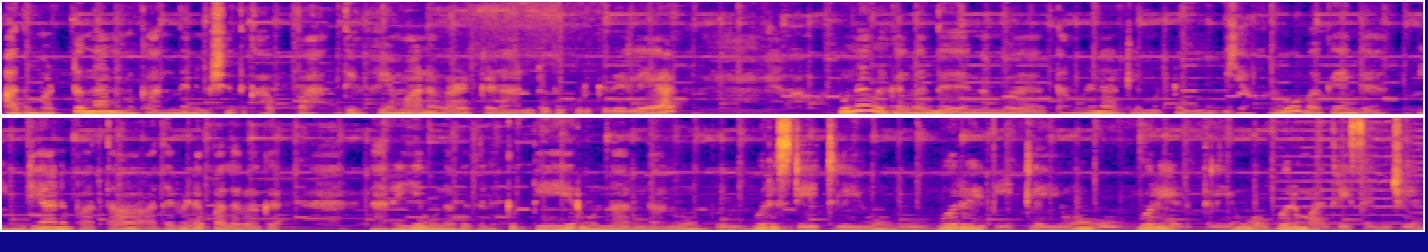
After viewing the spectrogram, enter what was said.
அது மட்டும்தான் நமக்கு அந்த நிமிஷத்துக்கு அப்பா திவ்யமான வாழ்க்கைடான்றது கொடுக்குது இல்லையா? உணவுகள் வந்து நம்ம தமிழ்நாட்டில் மட்டும் எவ்வளோ வகைங்க. இந்தியான்னு பார்த்தா அதை விட பல வகை. நிறைய உணவுகளுக்கு பேர் ஒன்றா இருந்தாலும் ஒவ்வொரு ஸ்டேட்லேயும் ஒவ்வொரு வீட்லேயும் ஒவ்வொரு இடத்துலையும் ஒவ்வொரு மாதிரி செஞ்சு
